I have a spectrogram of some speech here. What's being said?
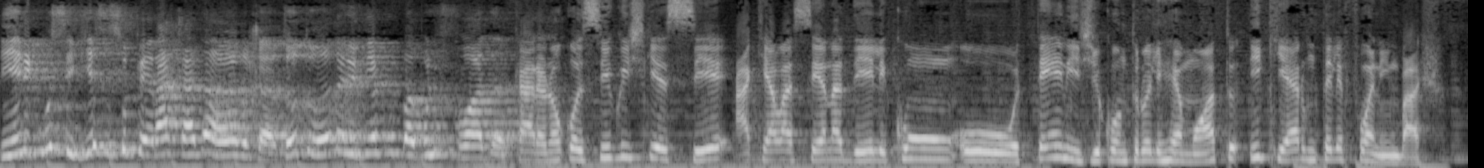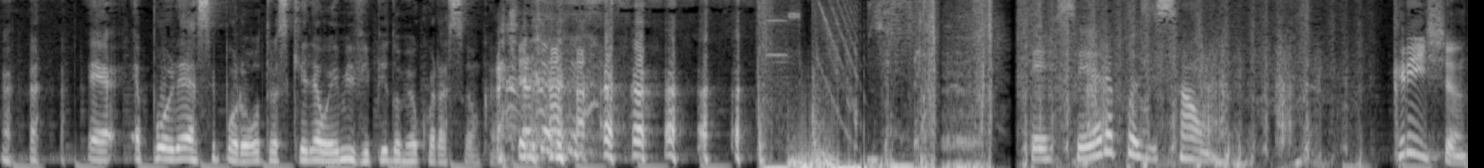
E ele conseguia se superar a cada ano, cara. Todo ano ele vinha com um bagulho foda. Cara, eu não consigo esquecer aquela cena dele com o tênis de controle remoto e que era um telefone embaixo. É, é por essa e por outras que ele é o MVP do meu coração, cara. Terceira posição. Christian,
